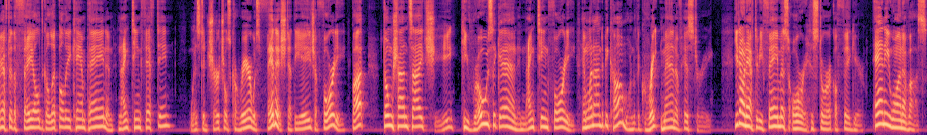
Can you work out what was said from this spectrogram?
After the failed Gallipoli campaign in 1915, Winston Churchill's career was finished at the age of 40, but Dongshan Qi, he rose again in 1940 and went on to become one of the great men of history. You don't have to be famous or a historical figure. Any one of us,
